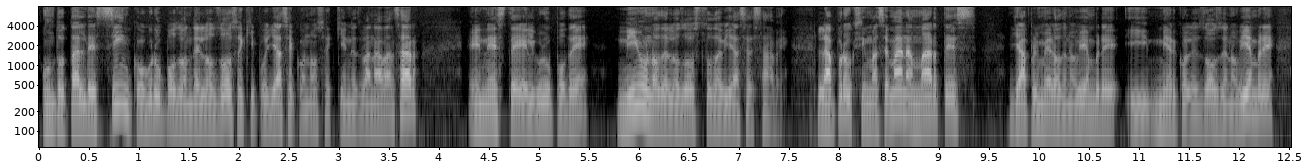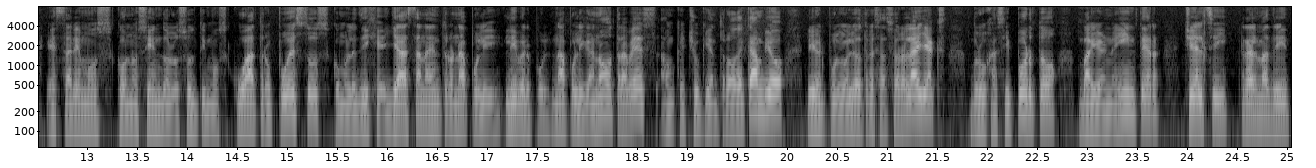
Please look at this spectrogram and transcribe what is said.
un total de cinco grupos donde los dos equipos ya se conoce quiénes van a avanzar. En este, el grupo D, ni uno de los dos todavía se sabe. La próxima semana, martes ya primero de noviembre y miércoles 2 de noviembre estaremos conociendo los últimos cuatro puestos. Como les dije, ya están adentro Napoli, Liverpool. Napoli ganó otra vez, aunque Chucky entró de cambio. Liverpool goleó 3 a 0 al Ajax, Brujas y Porto, Bayern e Inter, Chelsea, Real Madrid,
